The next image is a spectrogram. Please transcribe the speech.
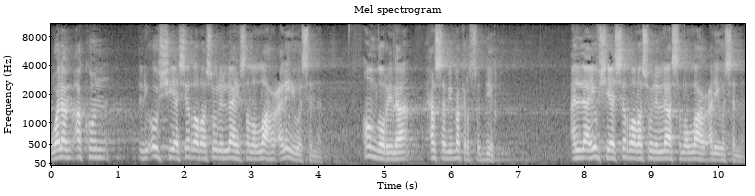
ولم أكن لأفشي سر رسول الله صلى الله عليه وسلم. انظر إلى حفص أبي بكر الصديق. أن لا يفشي سر رسول الله صلى الله عليه وسلم.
